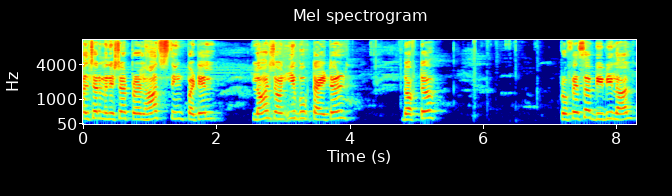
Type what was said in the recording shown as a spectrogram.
Culture Minister Prahlad Singh Patel launched an e-book titled Dr. Professor B.B. Lal,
